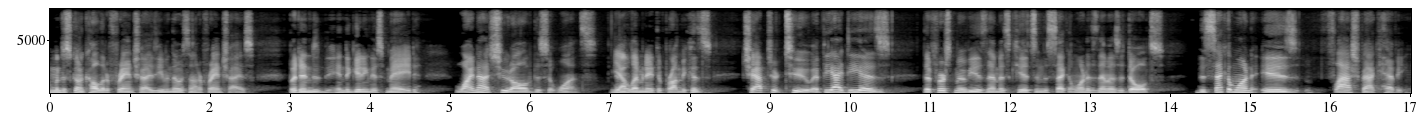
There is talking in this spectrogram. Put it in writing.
I'm just going to call it a franchise, even though it's not a franchise, but into, into getting this made, why not shoot all of this at once and Yeah. eliminate the problem? Because chapter two, if the idea is the first movie is them as kids and the second one is them as adults, the second one is flashback heavy.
